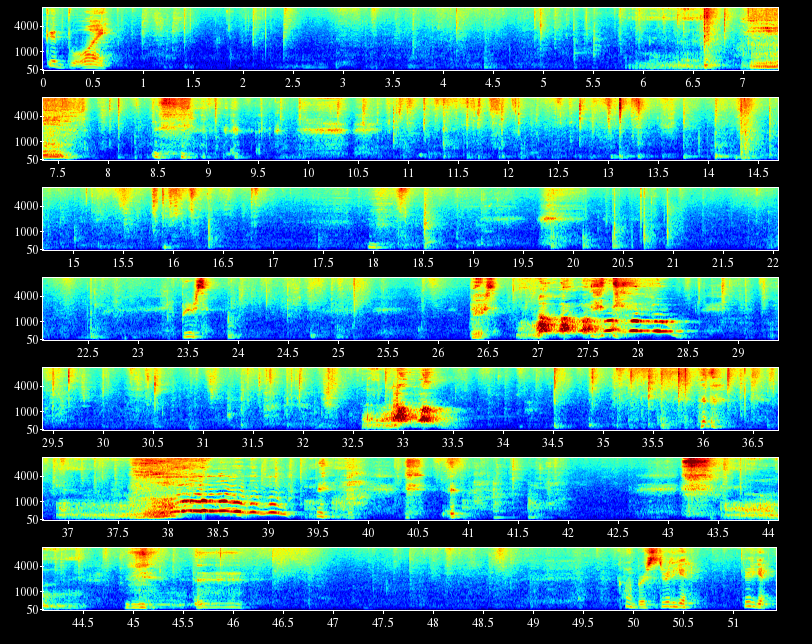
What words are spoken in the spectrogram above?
Good boy. Bruce. Bruce. Come on, Bruce, do it again. Do it again.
